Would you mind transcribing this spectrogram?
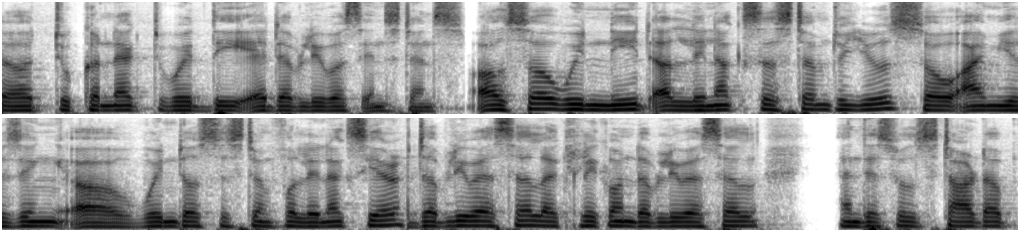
uh, to connect with the AWS instance. Also, we need a Linux system to use. So I'm using a Windows system for Linux here. WSL, I click on WSL and this will start up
